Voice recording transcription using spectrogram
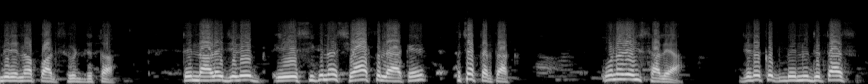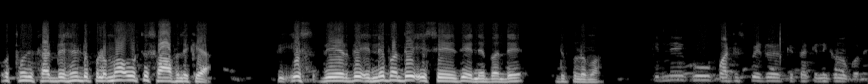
ਮੇਰੇ ਨਾਲ ਪਾਰਟਿਸਿਪੇਟ ਦਿੱਤਾ। ਤੇ ਨਾਲੇ ਜਿਹੜੇ ਏਜ ਸੀਗੇ ਨਾ 66 ਤੋਂ ਲੈ ਕੇ 75 ਤੱਕ ਉਹਨਾਂ ਨੇ ਹਿੱਸਾ ਲਿਆ। ਜਿਹੜੇ ਕੋ ਮੈਨੂੰ ਦਿੱਤਾ ਉੱਥੋਂ ਦੀ ਫੈਡਰੇਸ਼ਨ ਡਿਪਲੋਮਾ ਉਹ ਤੇ ਸਾਫ਼ ਲਿਖਿਆ ਵੀ ਇਸ weight ਦੇ ਇੰਨੇ ਬੰਦੇ ਇਸ ਏਜ ਦੇ ਇੰਨੇ ਬੰਦੇ ਡਿਪਲੋਮਾ ਕਿੰਨੇ ਕੋ ਪਾਰਟਿਸਿਪੇਟ ਕੀਤਾ ਕਿੰਨੇ ਕੁ ਲੋਕਾਂ ਨੇ?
